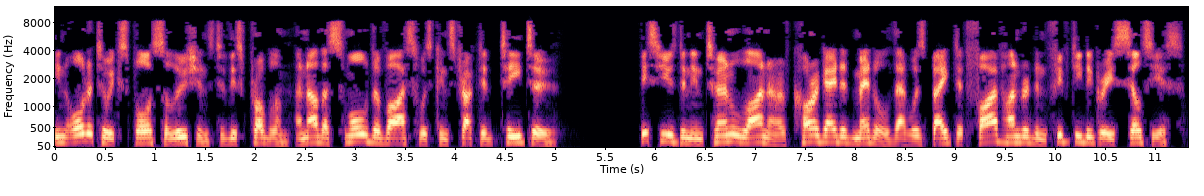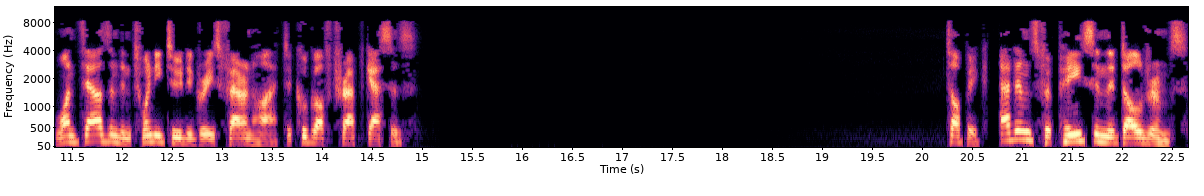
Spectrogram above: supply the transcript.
In order to explore solutions to this problem, another small device was constructed, T2. This used an internal liner of corrugated metal that was baked at 550 degrees Celsius 1022 degrees Fahrenheit to cook off trapped gases. Topic. Atoms for peace and the doldrums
